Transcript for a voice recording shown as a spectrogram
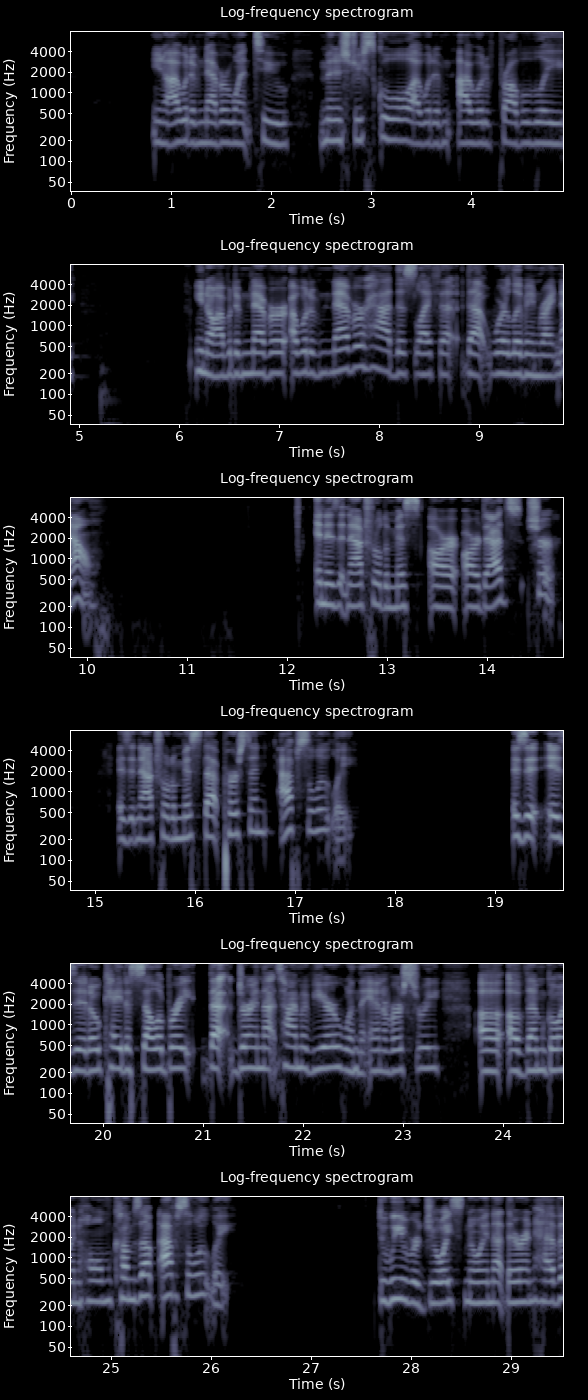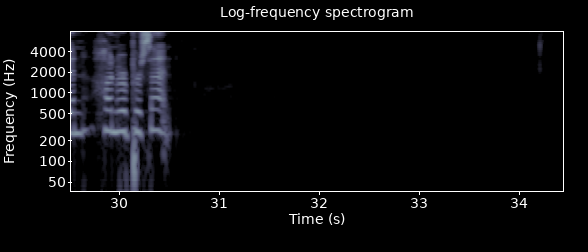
You know, I would have never went to ministry school. I would have I would have probably you know, I would have never I would have never had this life that that we're living right now. And is it natural to miss our our dads? Sure. Is it natural to miss that person? Absolutely. Is it is it okay to celebrate that during that time of year when the anniversary uh, of them going home comes up? Absolutely. Do we rejoice knowing that they're in heaven? 100%.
